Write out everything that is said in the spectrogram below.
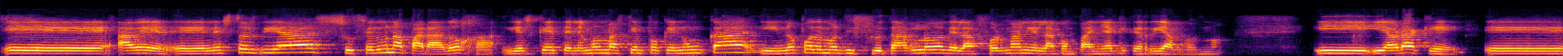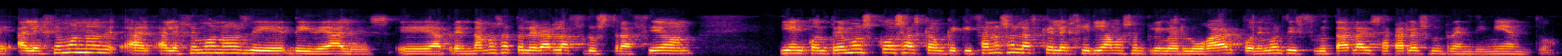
Eh, a ver, en estos días sucede una paradoja y es que tenemos más tiempo que nunca y no podemos disfrutarlo de la forma ni en la compañía que querríamos, ¿no? Y, ahora qué? Eh, alejémonos, alejémonos de, ideales, eh, aprendamos a tolerar la frustración y encontremos cosas que aunque quizá no son las que elegiríamos en primer lugar, podemos disfrutarlas y sacarles un rendimiento.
